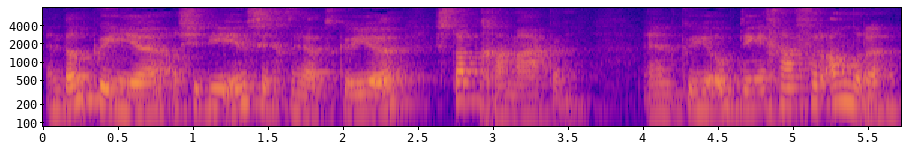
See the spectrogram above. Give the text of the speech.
En dan kun je, als je die inzichten hebt, kun je stappen gaan maken. En kun je ook dingen gaan veranderen.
